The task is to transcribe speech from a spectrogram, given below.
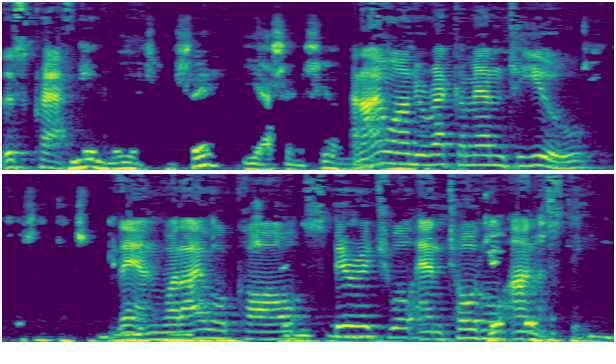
this craftiness. And I want to recommend to you then what I will call spiritual and total honesty.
